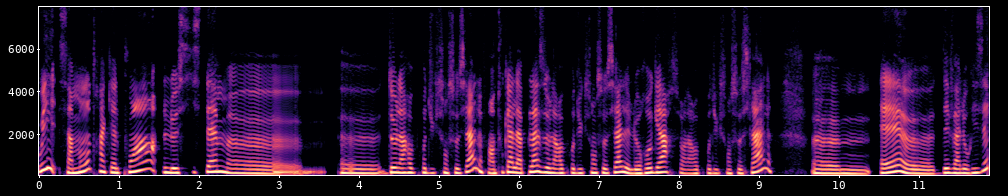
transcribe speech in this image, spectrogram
Oui, ça montre à quel point le système euh, euh, de la reproduction sociale, enfin en tout cas la place de la reproduction sociale et le regard sur la reproduction sociale euh, est dévalorisé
